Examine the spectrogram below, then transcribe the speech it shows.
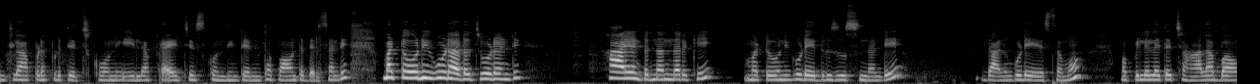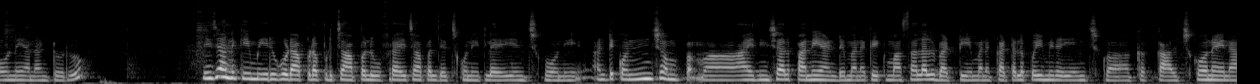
ఇంట్లో అప్పుడప్పుడు తెచ్చుకొని ఇలా ఫ్రై చేసుకొని తింటే ఎంత బాగుంటుందో తెలుసండి. మా టోనీ కూడా అక్కడ చూడండి. హాయ్ అంటుంది అందరికీ. మా టోనీ కూడా ఎదురు చూస్తుందండి. దాన్ని కూడా వేస్తాము. మా పిల్లలు అయితే చాలా బాగున్నాయి అని అంటారు నిజానికి మీరు కూడా అప్పుడప్పుడు చేపలు ఫ్రై చేపలు తెచ్చుకొని ఇట్లా వేయించుకొని అంటే కొంచెం ఐదు నిమిషాల పని అండి. మనకి మసాలాలు బట్టి మన కట్టెల పొయ్యి మీద వేయించుకో కాల్చుకొనైనా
